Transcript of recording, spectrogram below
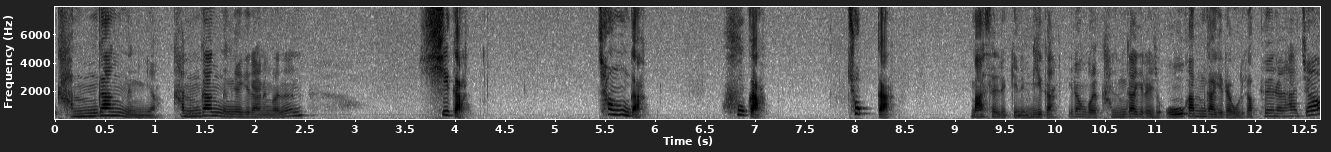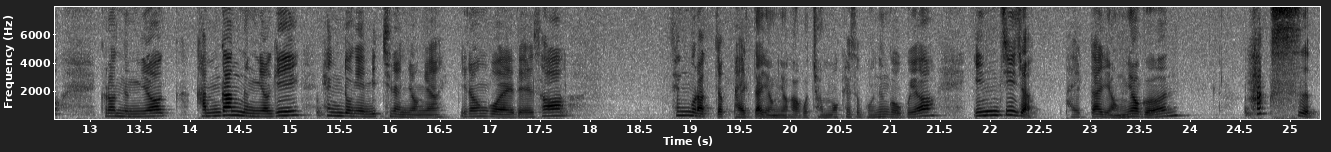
감각 능력. 감각 능력이라는 것은 시각, 청각, 후각, 촉각, 맛을 느끼는 미각 이런 걸 감각이라고. 오감각이라고 우리가 표현을 하죠. 그런 능력, 감각 능력이 행동에 미치는 영향 이런 거에 대해서 생물학적 발달 영역하고 접목해서 보는 거고요. 인지적 발달 영역은 학습,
